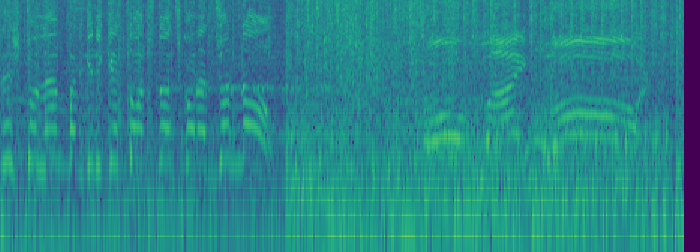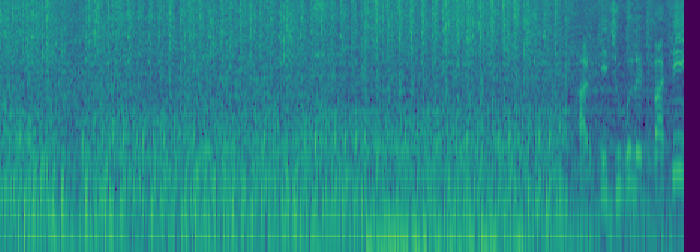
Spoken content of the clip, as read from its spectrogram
যথেষ্ট ল্যাম্বরগিনিকে তছনছ করার জন্য। ও মাই গড! আর কিছু বুলেট বাকি?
